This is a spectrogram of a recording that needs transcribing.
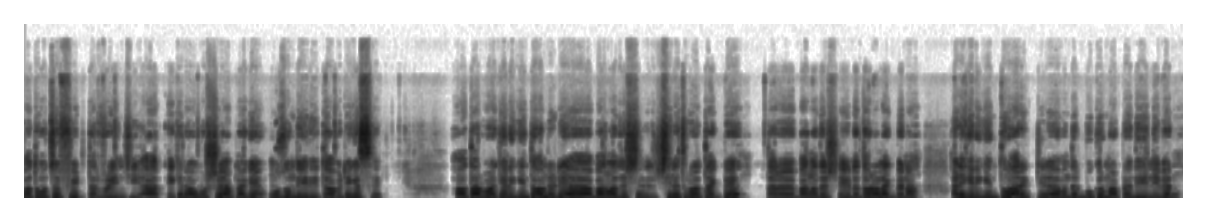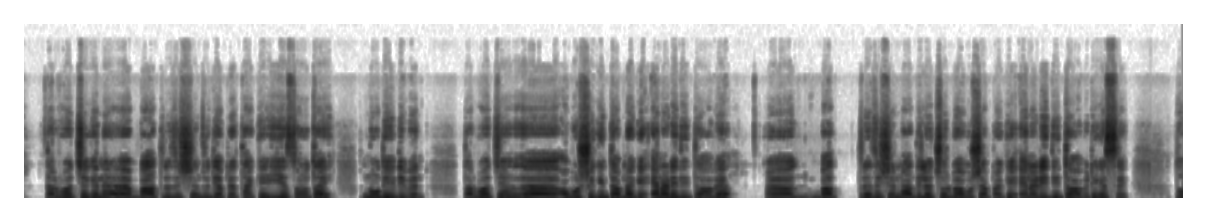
প্রথম হচ্ছে ফিট, তারপর ইঞ্চি। আর এখানে অবশ্যই আপনাকে ওজন দিয়ে দিতে হবে, ঠিক আছে? তারপর এখানে কিন্তু অলরেডি বাংলাদেশ সিলেক্ট করা থাকবে। তার বাংলাদেশ এটা ধরা লাগবে না। আর এখানে কিন্তু আরেকটি আমাদের বুকের মাপটা দিয়ে নেবেন। তারপর হচ্ছে এখানে বাথ রেজিস্ট্রেশন যদি আপনার থাকে ইয়েস অন্যথায় নো দিয়ে দিবেন। তারপর হচ্ছে অবশ্যই কিন্তু আপনাকে এনআরডি দিতে হবে। বাথ রেজিস্ট্রেশন না দিলেও চলবে, অবশ্যই আপনাকে এনআরডি দিতে হবে, ঠিক আছে? তো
